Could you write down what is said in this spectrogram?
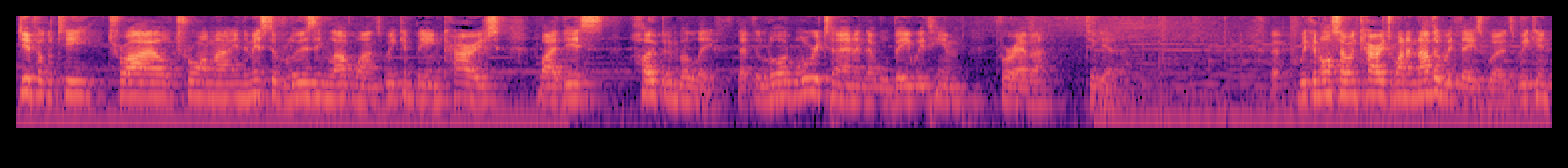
difficulty, trial, trauma, in the midst of losing loved ones, we can be encouraged by this hope and belief that the Lord will return and that we'll be with him forever together. Uh, we can also encourage one another with these words. We can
